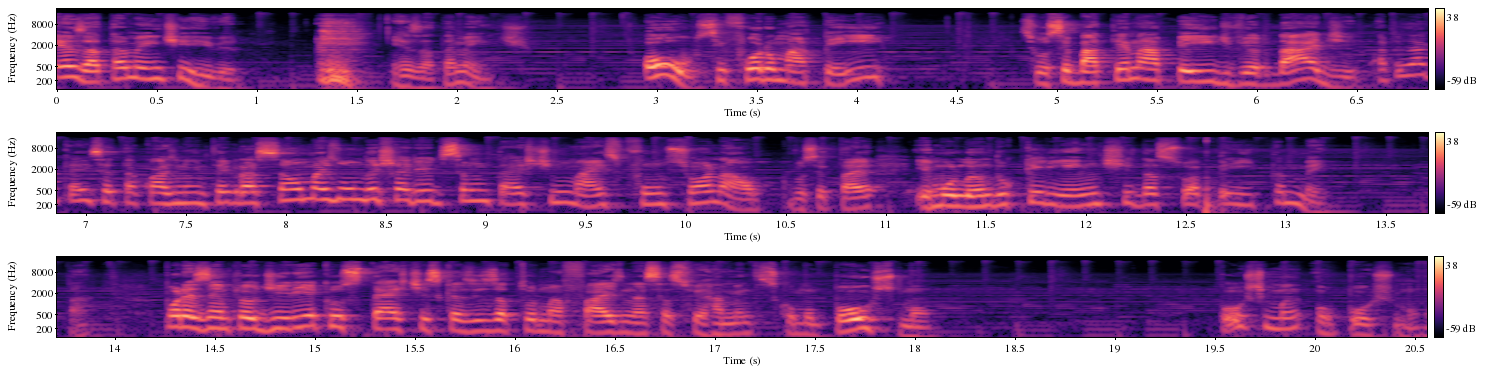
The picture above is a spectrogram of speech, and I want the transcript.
Exatamente, River. Exatamente. Ou, se for uma API, se você bater na API de verdade, apesar que aí você está quase na integração, mas não deixaria de ser um teste mais funcional. Você está emulando o cliente da sua API também. Tá? Por exemplo, eu diria que os testes que às vezes a turma faz nessas ferramentas como Postman, Postman ou Postman?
